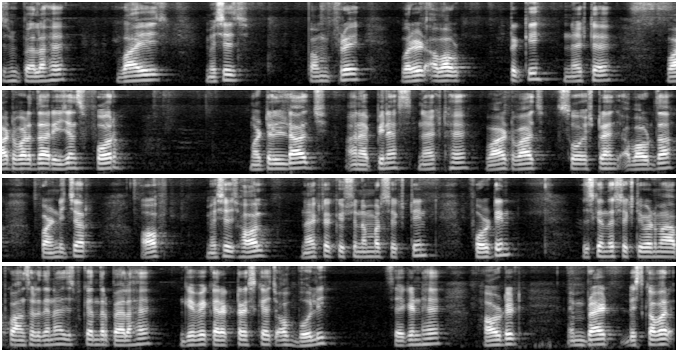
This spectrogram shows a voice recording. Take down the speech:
जिसमें पहला है why was Mrs Pumphrey worried about Tricki next है what were the reasons for Matilda's unhappiness next है what was so strange about the furniture of Mrs Hall next है क्वेश्चन नंबर सिक्सटीन फोर्टीन जिसके अंदर सिक्सटी वर्ड में आपको आंसर देना है, जिसके अंदर पहला है give a character sketch of Bholi. Second है how did Ebright discover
